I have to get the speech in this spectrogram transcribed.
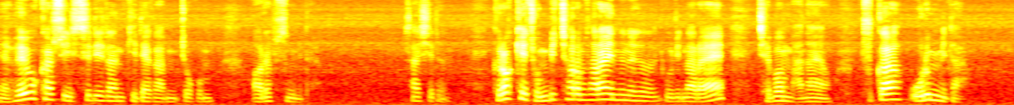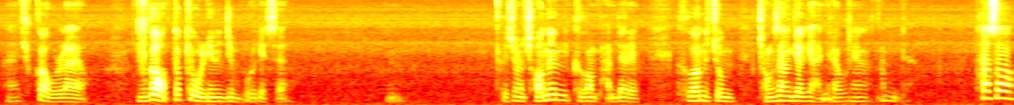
예, 회복할 수 있으리라는 기대감이 조금 어렵습니다. 사실은 그렇게 좀비처럼 살아있는 회사들 우리나라에 제법 많아요. 주가 오릅니다. 예, 주가 올라요. 누가 어떻게 올리는지 모르겠어요. 음. 그렇지만 저는 그건 반대로 그거는 좀 정상적이 아니라고 생각합니다. 타서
